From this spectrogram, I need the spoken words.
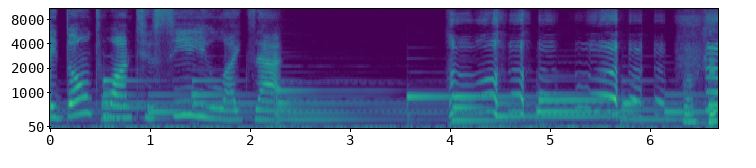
I don't want to see you like that. okay.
